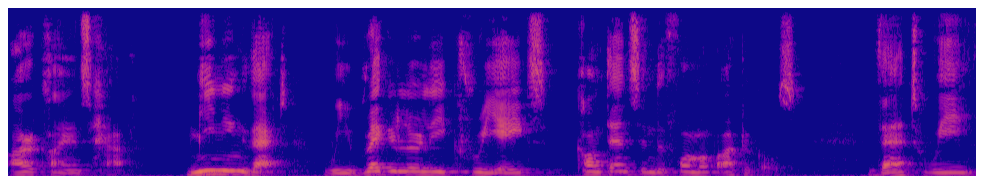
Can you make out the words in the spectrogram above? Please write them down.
our clients have, meaning that we regularly create contents in the form of articles that we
